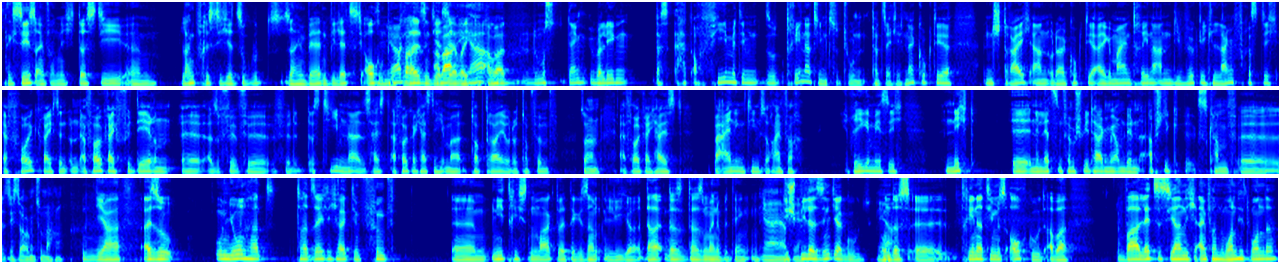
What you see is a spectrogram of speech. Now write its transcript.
ich sehe es einfach nicht, dass die ähm, langfristig jetzt so gut sein werden wie letztes Jahr. Auch im Pokal sind die ja aber, sehr weit ja, gekommen. aber du musst denken, überlegen, das hat auch viel mit dem so Trainerteam zu tun, tatsächlich. Ne? Guck dir einen Streich an oder guck dir allgemein Trainer an, die wirklich langfristig erfolgreich sind und erfolgreich für deren, äh, also für, für, für das Team. Ne? Das heißt, erfolgreich heißt nicht immer Top 3 oder Top 5, sondern erfolgreich heißt bei einigen Teams auch einfach regelmäßig nicht äh, in den letzten fünf Spieltagen mehr um den Abstiegskampf äh, sich Sorgen zu machen. Ja, also Union hat tatsächlich halt den fünf ähm, niedrigsten Marktwert der gesamten Liga. Da, das, das sind meine Bedenken. Ja, ja, Die okay. Spieler sind ja gut Ja. und das äh, Trainerteam ist auch gut, aber war letztes Jahr nicht einfach ein One-Hit-Wonder?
